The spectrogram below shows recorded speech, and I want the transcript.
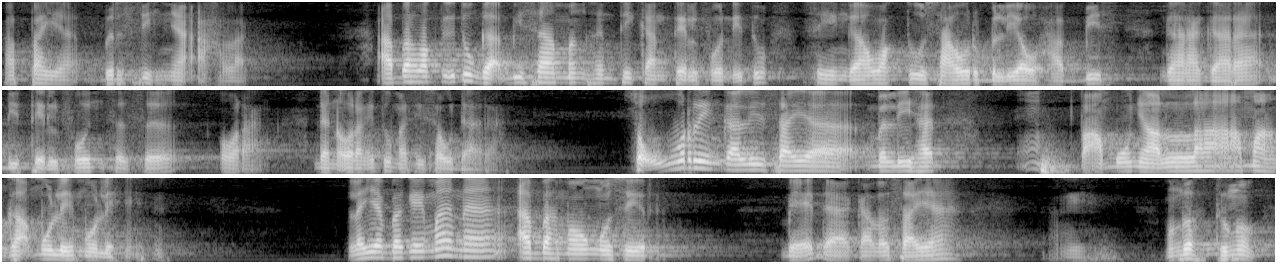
apa ya bersihnya akhlak. Abah waktu itu nggak bisa menghentikan telepon itu sehingga waktu sahur beliau habis gara-gara ditelepon seseorang dan orang itu masih saudara. Sering kali saya melihat hmm, tamunya lama nggak mulih-mulih. Lah ya bagaimana Abah mau ngusir? Beda kalau saya monggo tunggu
